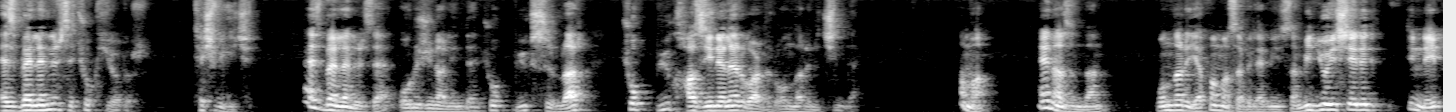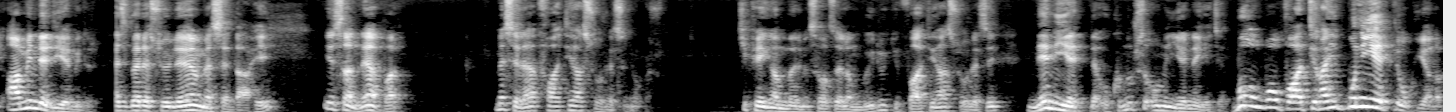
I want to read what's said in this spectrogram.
Ezberlenirse çok iyi olur. Teşvik için. Ezberlenirse orijinalinden çok büyük sırlar, çok büyük hazineler vardır onların içinde. Ama en azından onları yapamasa bile bir insan videoyu seyredip dinleyip amin de diyebilir. Ezbere söyleyemese dahi insan ne yapar? Mesela Fatiha suresini okur. Ki Peygamberimiz sallallahu aleyhi ve sellem buyuruyor ki Fatiha suresi ne niyetle okunursa onun yerine geçer. Bol bol Fatiha'yı bu niyetle okuyalım.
